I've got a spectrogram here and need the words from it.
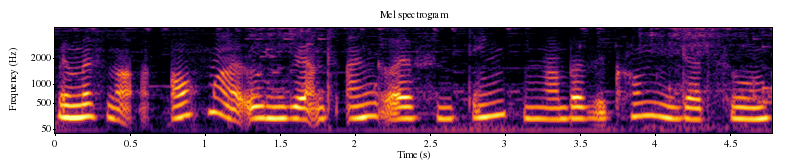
Wir müssen auch mal irgendwie ans Angreifen denken, aber wir kommen nie dazu.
